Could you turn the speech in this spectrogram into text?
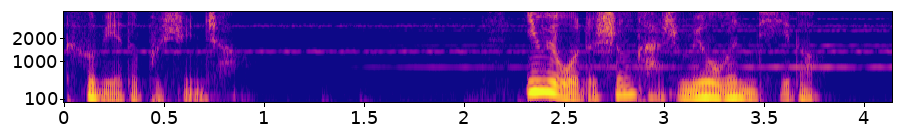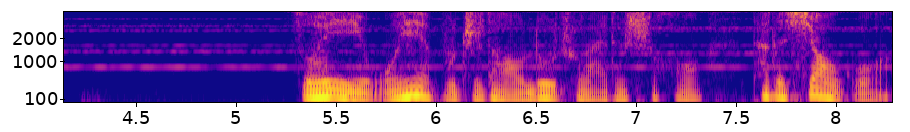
特别的不寻常，因为我的声卡是没有问题的，所以我也不知道录出来的时候它的效果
